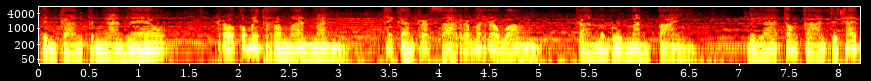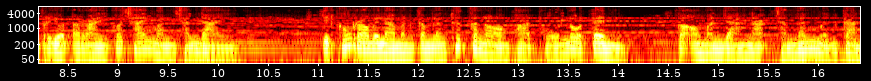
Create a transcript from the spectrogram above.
เป็นการเป็นงานแล้ว เราก็ไม่ทรมานมัน ให้การรักษาระมัดระวัง การบำรุงมันไป เวลาต้องการจะใช้ประโยชน์อะไรก็ใช้มันฉันใด จิตของเราเวลามันกำลังทึกขนองผาดโผนโลดเต้น ก็เอามันอย่างหนักฉันนั้นเหมือนกัน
